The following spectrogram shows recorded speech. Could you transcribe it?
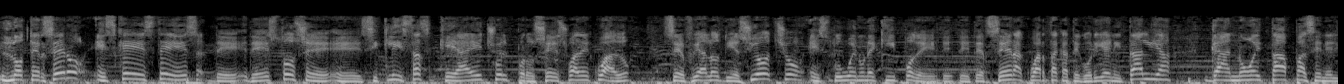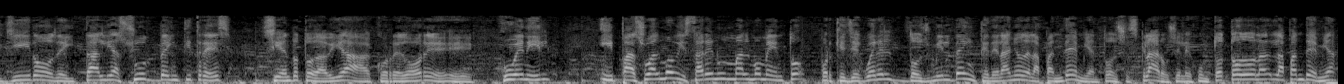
Lo tercero es que este es de, de estos eh, eh, ciclistas que ha hecho el proceso adecuado. Se fue a los 18, estuvo en un equipo de, de- de tercera, cuarta categoría en Italia, ganó etapas en el Giro de Italia Sub-23, siendo todavía corredor eh, eh, juvenil y pasó al Movistar en un mal momento porque llegó en el 2020, en el año de la pandemia. Entonces, claro, se le juntó toda la, la pandemia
